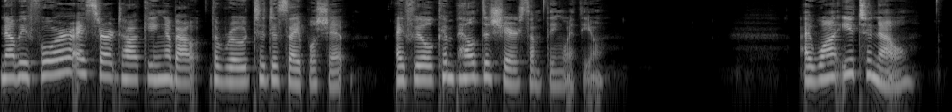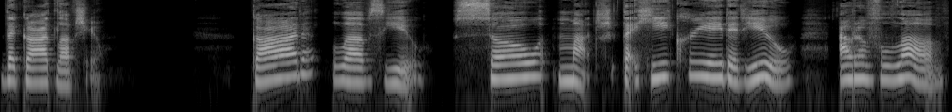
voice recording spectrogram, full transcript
Now, before I start talking about the road to discipleship, I feel compelled to share something with you. I want you to know that God loves you. God loves you so much that he created you out of love.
